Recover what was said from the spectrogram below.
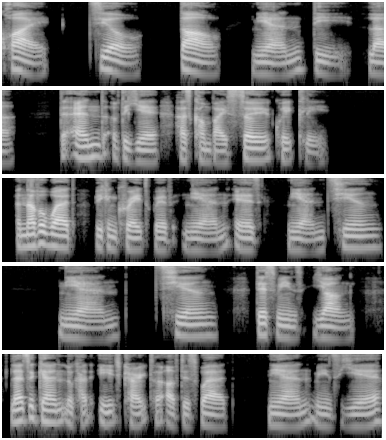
快就到年底了。The end of the year has come by so quickly. Another word we can create with 年 is 年轻,年轻. This means young. Let's again look at each character of this word. 年 means year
